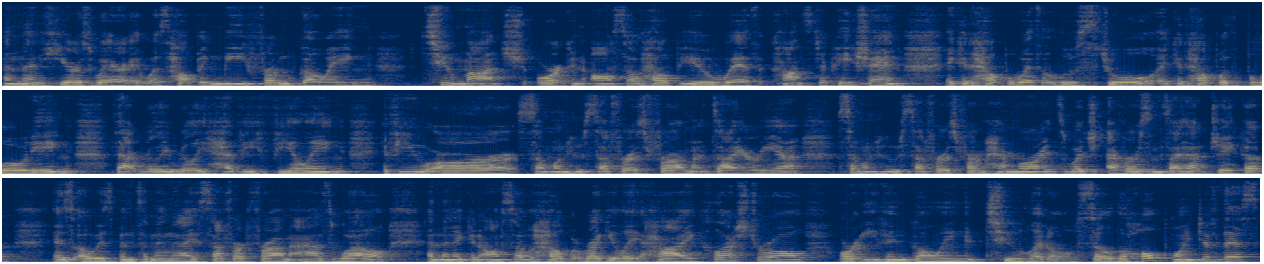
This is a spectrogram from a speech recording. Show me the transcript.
and then here's where it was helping me from going too much, or it can also help you with constipation. It can help with loose stool. It can help with bloating, that really, really heavy feeling. If you are someone who suffers from diarrhea, someone who suffers from hemorrhoids, which ever since I had Jacob has always been something that I suffer from as well. And then it can also help regulate high cholesterol or even going too little. So the whole point of this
